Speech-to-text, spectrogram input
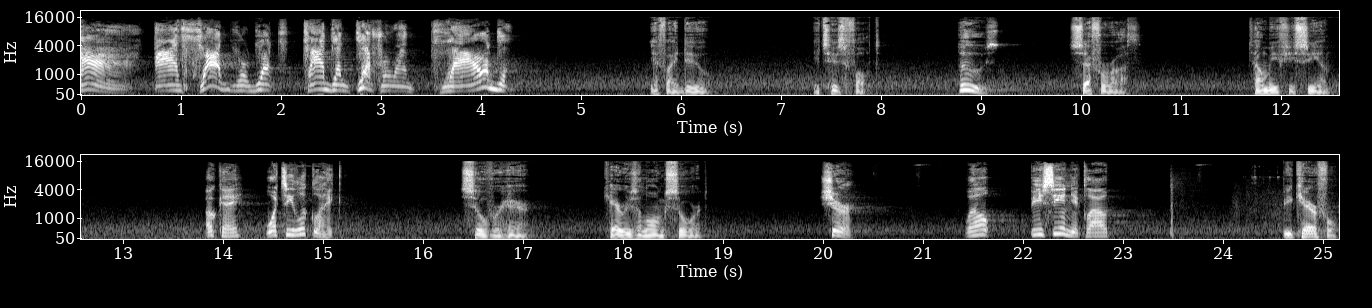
Ah, I thought you looked kinda different, Cloud. If I do, it's his fault. Whose? Sephiroth. Tell me if you see him. Okay, what's he look like? Silver hair. Carries a long sword. Sure. Well, be seeing you, Cloud. Be careful.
